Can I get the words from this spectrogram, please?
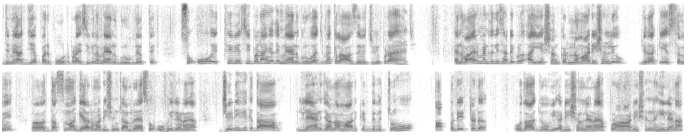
ਜਿਵੇਂ ਅੱਜ ਹੀ ਆਪਾਂ ਰਿਪੋਰਟ ਪੜ੍ਹਾਈ ਸੀਗੀ ਨਾ ਮੈਨ ਗਰੂਪ ਦੇ ਉੱਤੇ। ਸੋ ਉਹ ਇੱਥੇ ਵੀ ਅਸੀਂ ਪੜਾਂਗੇ ਤੇ ਮੈਨ ਗਰੂਪ ਅੱਜ ਮੈਂ ਕਲਾਸ ਦੇ ਵਿੱਚ ਵੀ ਪੜਾਇਆ ਹੈ ਜੀ। এনवायरमेंट ਦੇ ਲਈ ਸਾਡੇ ਕੋਲ ਆਈ ਆਈਐਸ ਸ਼ੰਕਰ। ਨਵਾਂ ਐਡੀਸ਼ਨ ਲਿਓ, ਜਿਹੜਾ ਕਿ ਇਸ ਸਮੇਂ 10ਵਾਂ 11ਵਾਂ ਐਡੀਸ਼ਨ ਚੱਲ ਰਿਹਾ ਸੋ ਉਹੀ ਲੈਣਾ ਆ। ਜਿਹੜੀ ਵੀ ਕਿਤਾਬ ਲੈਣ ਜਾਣਾ ਮਾਰਕੀਟ ਦੇ ਵਿੱਚੋਂ, ਉਹ ਅਪਡੇਟਡ ਉਹਦਾ ਜੋ ਵੀ ਐਡੀਸ਼ਨ ਲੈਣਾ ਆ, ਪੁਰਾਣਾ ਐਡੀਸ਼ਨ ਨਹੀਂ ਲੈਣਾ,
